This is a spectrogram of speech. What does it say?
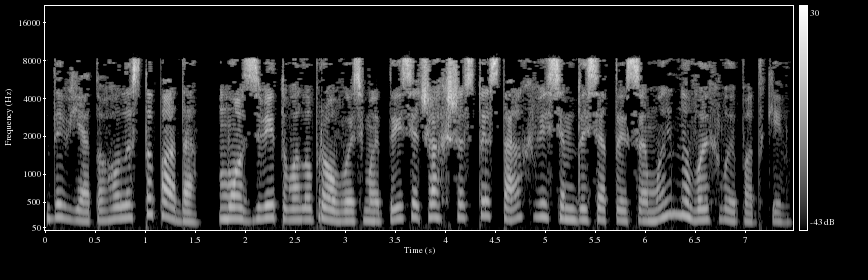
9 листопада, МОЗ звітувало про 8687 нових випадків.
